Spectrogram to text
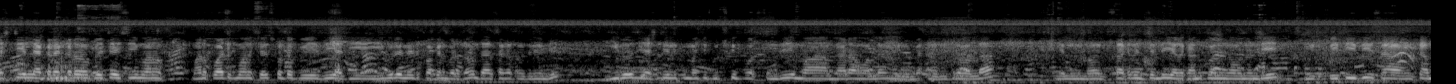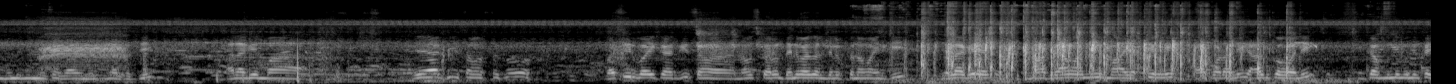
ఎస్టీలను ఎక్కడెక్కడో పెట్టేసి మనం మన పాటికి మనం చేసుకుంటూ పోయేది. అది ఎవరు అనేది పక్కన పెడతాం దాని సంగతి వదిలింది ఈరోజు ఎస్టీలకి మంచి గుర్తింపు వస్తుంది. మా మేడం వల్ల వీళ్ళిద్దరి వల్ల. వీళ్ళని సహకరించండి. వీళ్ళకి అనుకూలంగా ఉండండి. మీకు ప్రతిదీ సహా- ఇంకా ముందు ముందు ఇంకా మంచి జరుగుతుంది అలాగే మా ఏఆర్టీ సంస్థకు బషీర్ భాయ్ గారికి నమస్కారం ధన్యవాదాలు తెలుపుతున్నాం ఆయనకి. ఇలాగే మా గ్రామాన్ని మా ఎస్టీల్ని కాపాడాలి ఆదుకోవాలి. ఇంకా ముందు ముందు ఇంకా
